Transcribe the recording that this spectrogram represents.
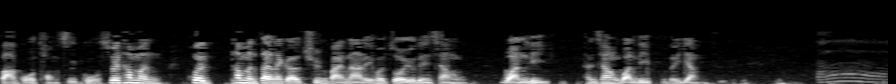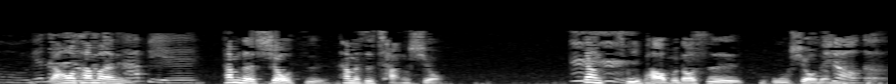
法国统治过，所以他们会他们在那个裙摆那里会做有点像晚礼，很像晚礼服的样子。哦，原来然后他们差别，他们的袖子他们是长袖，像旗袍不都是无袖的秀吗？的，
